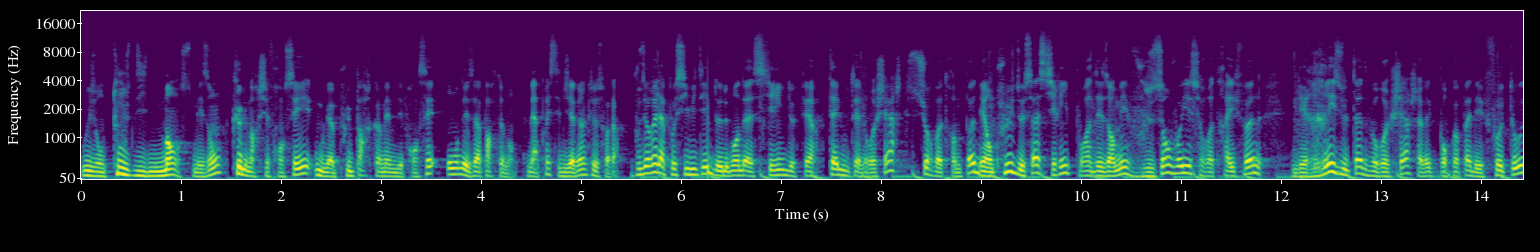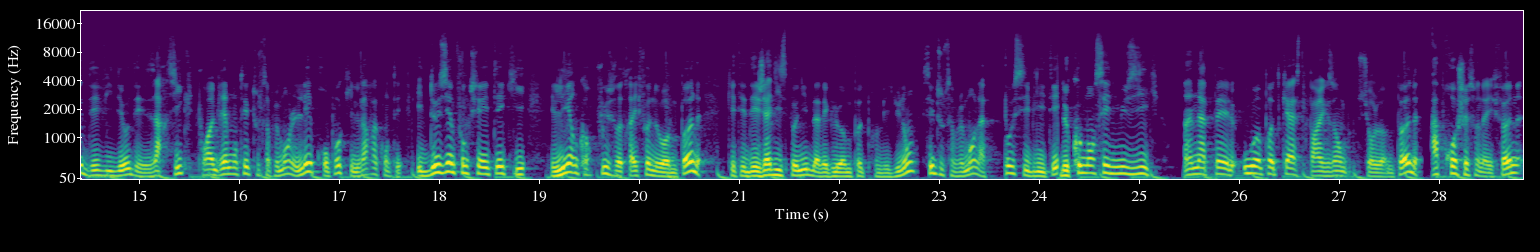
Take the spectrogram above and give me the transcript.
où ils ont tous d'immenses maisons, que le marché français, où la plupart quand même des Français ont des appartements. Mais après, c'est déjà bien que ce soit là. Vous aurez la possibilité de demander à Siri de faire telle ou telle recherche sur votre HomePod, et en plus de ça, Siri pourra désormais vous envoyer sur votre iPhone les résultats de vos recherches avec pourquoi pas des photos, des vidéos, des articles pour agrémenter tout simplement les propos qu'il va raconter. Et deuxième fonctionnalité qui lie encore plus votre iPhone au HomePod, qui était déjà disponible avec le HomePod premier du nom, c'est tout simplement la possibilité de commencer une musique un appel ou un podcast par exemple sur le HomePod, approcher son iPhone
